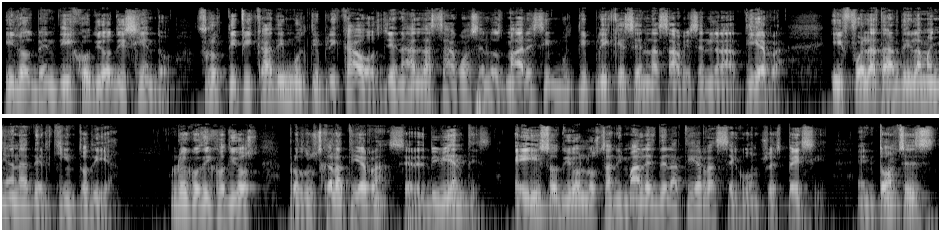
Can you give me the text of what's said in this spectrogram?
y los bendijo Dios diciendo, fructificad y multiplicaos, llenad las aguas en los mares y multiplíquese en las aves en la tierra. Y fue la tarde y la mañana del quinto día. Luego dijo Dios, produzca la tierra seres vivientes. E hizo Dios los animales de la tierra según su especie. Entonces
